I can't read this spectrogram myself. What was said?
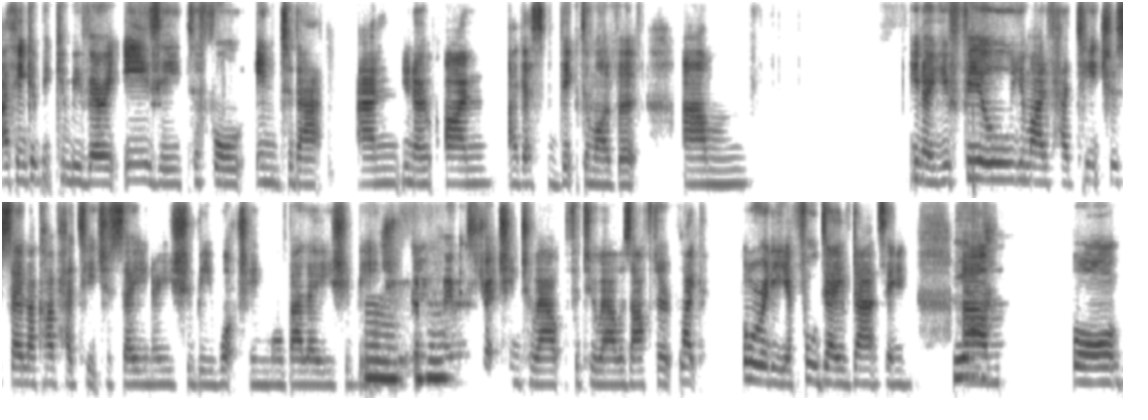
i think it can be very easy to fall into that. And you know i'm i guess victim of it. Um you know you feel you might have had teachers say like i've had teachers say you know you should be watching more ballet you should be Mhm. going home and stretching two out for two hours after like already a full day of dancing. Yeah. Um or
